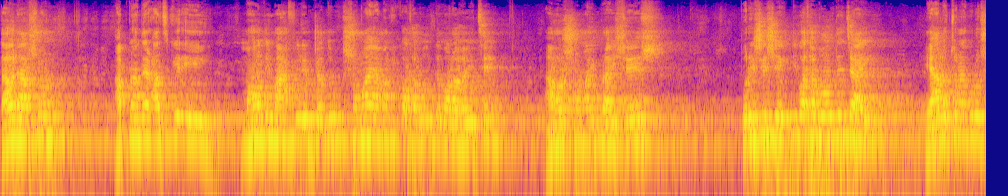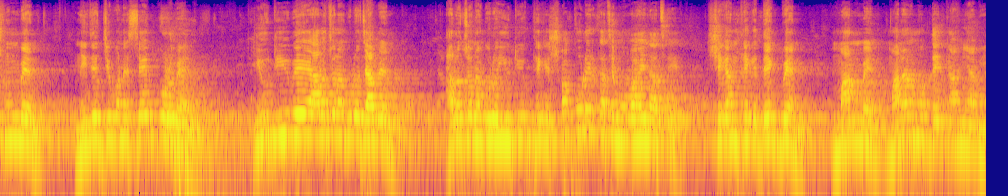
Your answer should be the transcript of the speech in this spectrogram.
তাহলে আসুন, আপনাদের আজকের এই মহতি মাহফিলের যতটুকু সময় আমাকে কথা বলতে বলা হয়েছে, আমার সময় প্রায় শেষ। পরিশেষে একটি কথা বলতে চাই। এই আলোচনাগুলো শুনবেন, নিজের জীবনে সেট করবেন, ইউটিউবে আলোচনাগুলো যাবেন, আলোচনাগুলো ইউটিউব থেকে সকলের কাছে মোবাইল আছে, সেখান থেকে দেখবেন, মানবেন, মানার মধ্যে কামিয়াবি।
